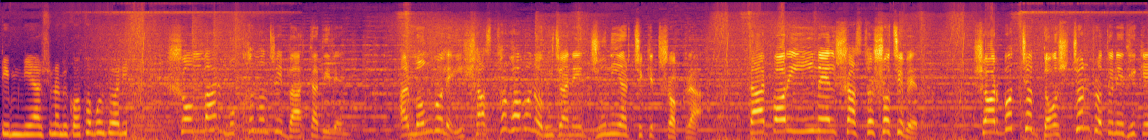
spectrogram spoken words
টিম নিয়ে আসুন আমি কথা বলতে পারি। সোমবার মুখ্যমন্ত্রী বার্তা দিলেন আর মঙ্গলেই স্বাস্থ্য ভবন অভিযানে জুনিয়র চিকিৎসকরা। তারপরে ইমেল স্বাস্থ্য সচিবের। সর্বোচ্চ দশজন প্রতিনিধিকে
